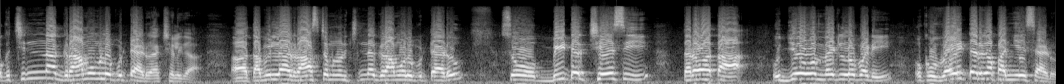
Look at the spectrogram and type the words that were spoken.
ఒక చిన్న గ్రామంలో పుట్టాడు యాక్చువల్గా తమిళనాడు రాష్ట్రంలోని చిన్న గ్రామంలో పుట్టాడు. సో బీటెక్ చేసి తర్వాత ఉద్యోగం వేటలో పడి ఒక వెయిటర్గా పనిచేశాడు.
